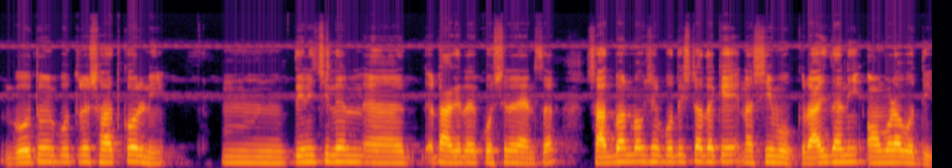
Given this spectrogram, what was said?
গৌতমীপুত্র সাতকর্ণী তিনি ছিলেন এটা আগের কোশ্চেনের অ্যান্সার সাতবাহন বংশের প্রতিষ্ঠাতাকে না শিমুখ রাজধানী অমরাবতী।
